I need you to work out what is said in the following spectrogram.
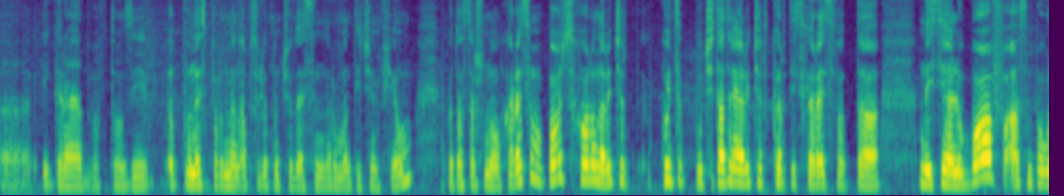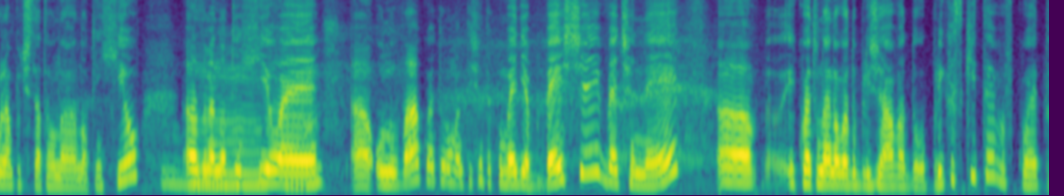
а, играят в този, поне според мен, абсолютно чудесен романтичен филм, който аз страшно много харесвам. Повечето хора, на Ричард, които са почитатели на Ричард Къртис, харесват а, наистина любов. Аз съм по-голям почитател на Нотин Хил. А, за мен Нотин Хил е а, онова, което романтичната комедия беше, вече не е. А, и което най-много я доближава до приказките, в което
